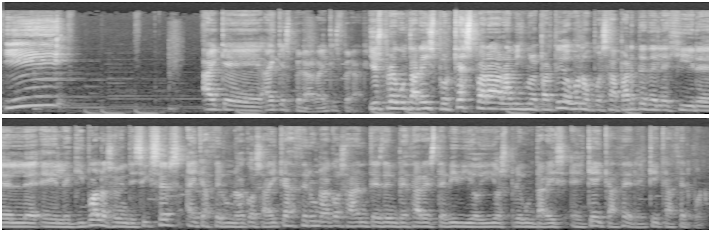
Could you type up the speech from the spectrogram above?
Y hay que, hay que esperar, hay que esperar. Y os preguntaréis, ¿por qué has parado ahora mismo el partido? Bueno, pues aparte de elegir el, el, equipo a los 76ers, hay que hacer una cosa, hay que hacer una cosa antes de empezar este vídeo y os preguntaréis, ¿el qué hay que hacer? ¿El qué hay que hacer? Bueno,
